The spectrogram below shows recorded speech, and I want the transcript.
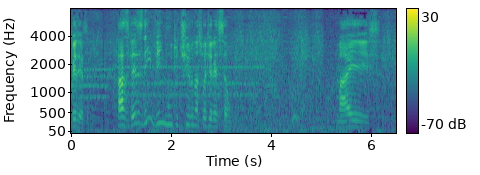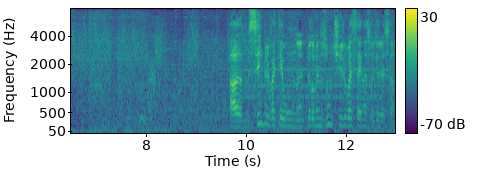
Beleza. Às vezes nem vem muito tiro na sua direção. Mas. Ah, sempre vai ter um, né? Pelo menos um tiro vai sair na sua direção.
